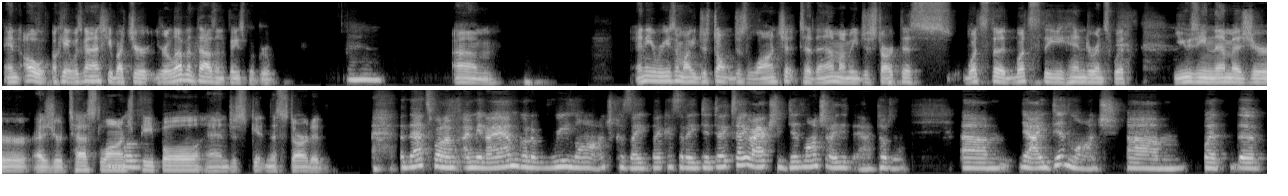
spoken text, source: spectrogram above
And oh, okay. I was going to ask you about your, your 11,000 Facebook group. Mhm. um any reason why you just don't just launch it to them i mean just start this what's the what's the hindrance with using them as your as your test launch Well- people and just getting this started That's what I'm. I mean, I am going to relaunch because I, like I said, I did. Did I tell you I actually did launch it? I did. I told you. Um, yeah, I did launch, um, but the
